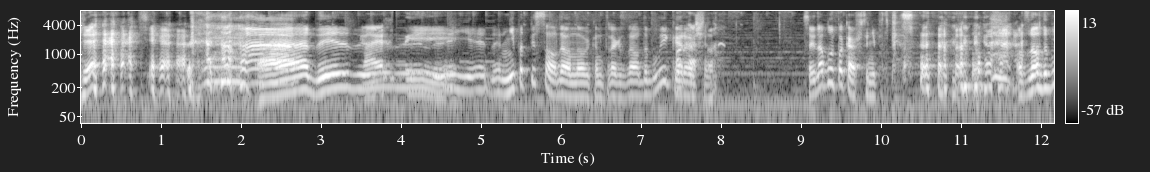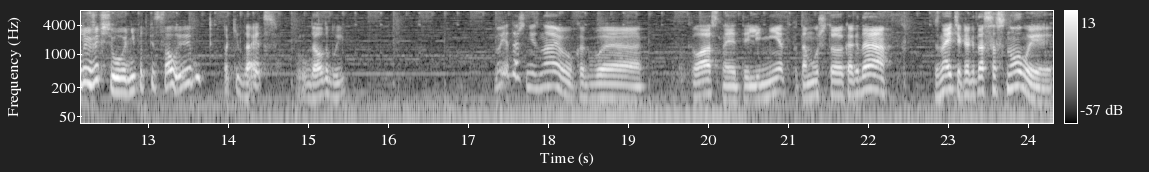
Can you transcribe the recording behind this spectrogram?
блядь! Не подписал, да, он новый контракт с WWE, короче. С AEW пока что не подписал. Вот с WWE уже все, не подписал и покидает WWE. Ну, я даже не знаю, как бы классно это или нет, потому что когда, знаете, когда сосновые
